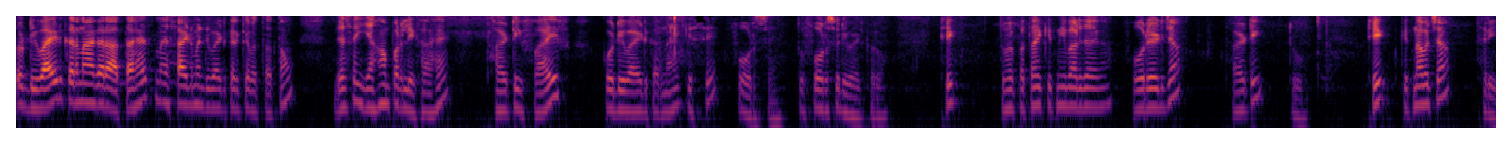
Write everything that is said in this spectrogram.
तो डिवाइड करना अगर आता है तो मैं साइड में डिवाइड करके बताता हूँ। जैसे यहाँ पर लिखा है थर्टी फाइव को डिवाइड करना है किससे? फोर से। तो फोर से डिवाइड करो। ठीक? तुम्हें पता है कितनी बार जाएगा? फोर एट जा थर्टी टू ठीक? कितना बचा? थ्री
